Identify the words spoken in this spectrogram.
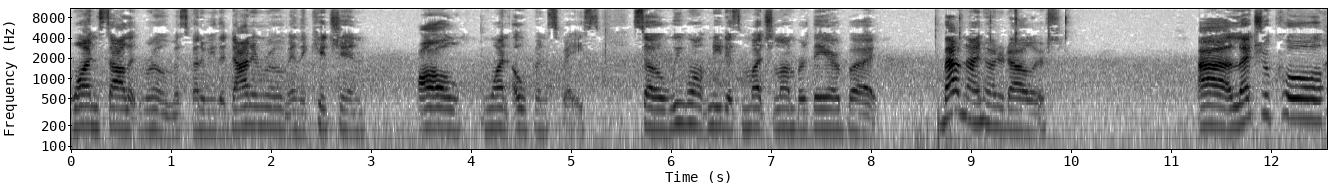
one solid room. It's going to be the dining room and the kitchen all one open space. So we won't need as much lumber there but about $900 uh, electrical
